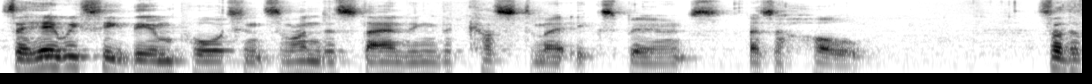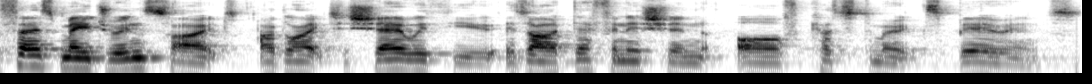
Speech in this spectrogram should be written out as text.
So here we see the importance of understanding the customer experience as a whole. So the first major insight I'd like to share with you is our definition of customer experience.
